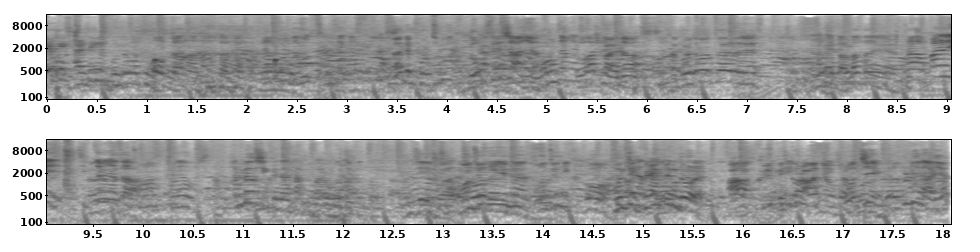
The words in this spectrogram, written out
이렇게 잘생긴 볼드모트 없잖아. 야, 볼드모트 잘생겼어. 아 근데 볼드모트 너무 세지 않냐? 너 하지 말자. 나 볼드모트 할래. 날라다니는 자, 빨리 집중해서 정해, 정해봅시다. 한 명씩 그냥 딱 말해 원진부터 원진이 뭐야? 원준이는 원준이 그거. 원진 그리핀돌 아 그리핀돌 아니야. 원진 고블린 아니야?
